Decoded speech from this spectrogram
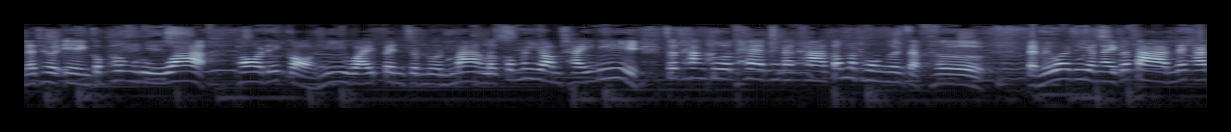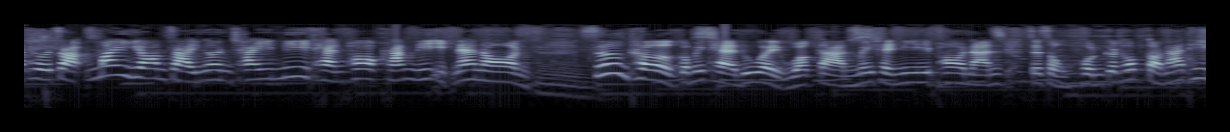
และเธอเองก็เพิ่งรู้ว่า พ่อได้ก่อหนี้ไว้เป็นจำนวนมาก แล้วก็ไม่ยอมใช้หนี้จนทางตัวแทนธนาคารต้องมาทวงเงินจากเธอ แต่ไม่ว่าจะยังไงก็ตามนะคะ เธอจะไม่ยอมจ่ายเงินใช้หนี้แทนพ่อครั้งนี้อีกแน่นอน ซึ่งเธอก็ไม่แคร์ด้วยว่าการไม่ใช้หนี้ให้พ่อนั้น จะส่งผลกระทบต่อหน้าที่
